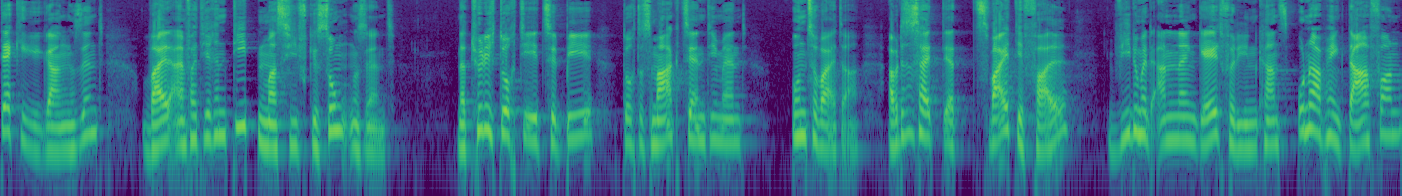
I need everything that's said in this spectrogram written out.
Decke gegangen sind, weil einfach die Renditen massiv gesunken sind. Natürlich durch die EZB, durch das Marktsentiment und so weiter. Aber das ist halt der zweite Fall, wie du mit Anleihen Geld verdienen kannst, unabhängig davon,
